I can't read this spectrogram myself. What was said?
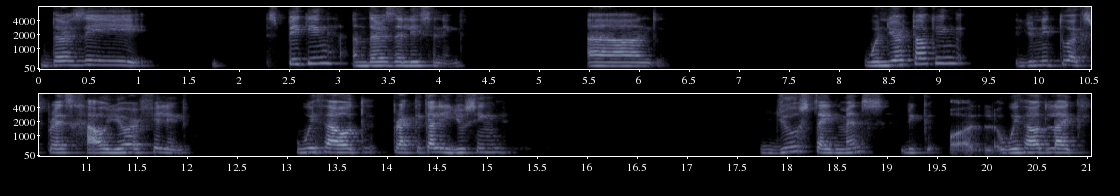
there's the speaking and there's the listening. And when you're talking, you need to express how you're feeling without practically using you statements bec- uh, without like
